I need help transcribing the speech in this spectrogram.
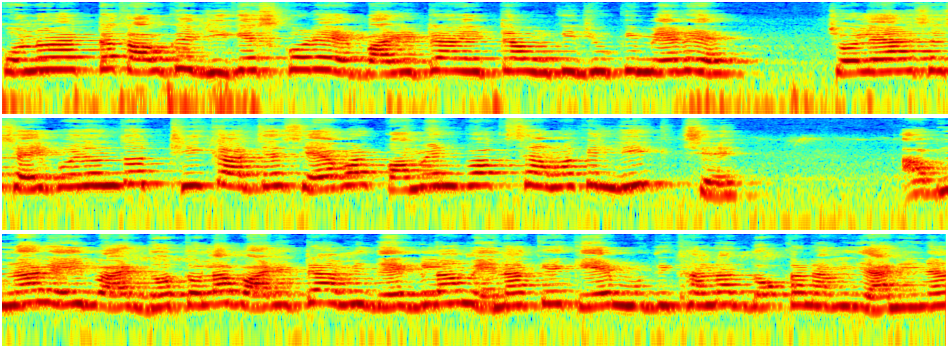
কোনো একটা কাউকে জিজ্ঞেস করে, বাড়িটা এটা উঁকি ঝুঁকি মেরে চলে আসে, সেই পর্যন্ত ঠিক আছে, সে আবার কমেন্ট বক্সে আমাকে লিখছে। আপনার এই বাড়ি, দোতলা বাড়িটা আমি দেখলাম, এনাকে কে, মুদিখানার দোকান আমি জানি না।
